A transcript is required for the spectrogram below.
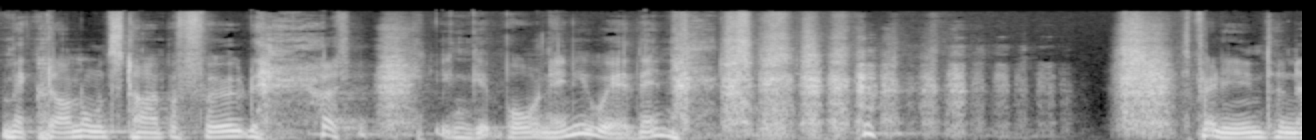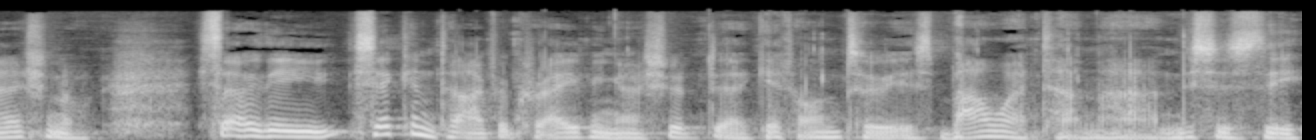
McDonald's type of food, you can get born anywhere then. it's pretty international. So the second type of craving I should uh, get onto is tanha, and this is the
